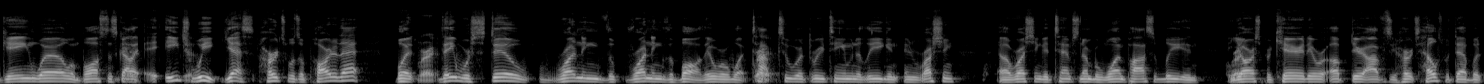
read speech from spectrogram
Gainwell and Boston Scott. Yeah. Like each week, yes, Hurts was a part of that, but right. they were still running the running the ball. They were what top right. two or three team in the league in, in rushing uh, rushing attempts, number one possibly, and, right. yards per carry they were up there. Obviously, Hurts helps with that, but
